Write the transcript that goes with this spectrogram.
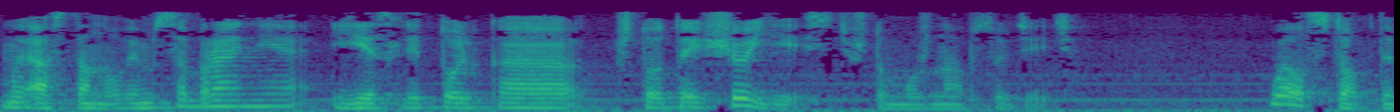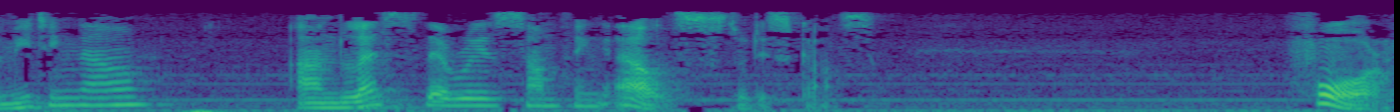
Мы остановим собрание, если только что-то еще есть, что можно обсудить. Well, stop the meeting now, unless there is something else to discuss. 4.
